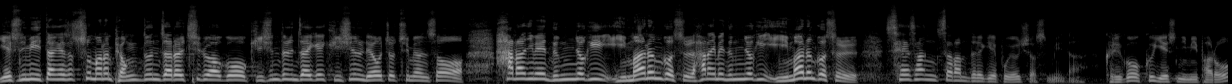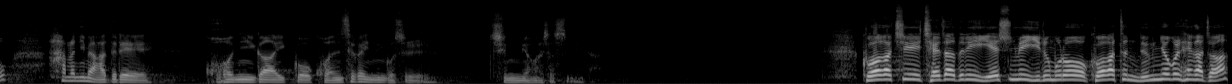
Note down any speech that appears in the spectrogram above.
예수님이 이 땅에서 수많은 병든 자를 치료하고 귀신 들린 자에게 귀신을 내어 쫓으면서 하나님의 능력이 임하는 것을 하나님의 능력이 임하는 것을 세상 사람들에게 보여주셨습니다. 그리고 그 예수님이 바로 하나님의 아들의 권위가 있고 권세가 있는 것을 증명하셨습니다. 그와 같이 제자들이 예수님의 이름으로 그와 같은 능력을 행하자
